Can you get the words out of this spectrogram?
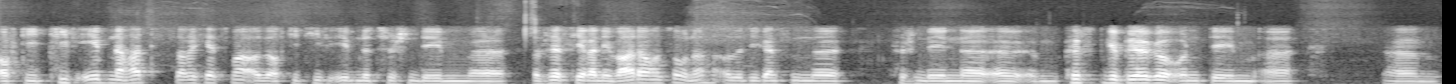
auf die Tiefebene hat, sage ich jetzt mal, also auf die Tiefebene zwischen dem, äh, das ist ja Sierra Nevada und so, ne? Also die ganzen äh, zwischen den äh, ähm, Küstengebirge und dem äh, ähm,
